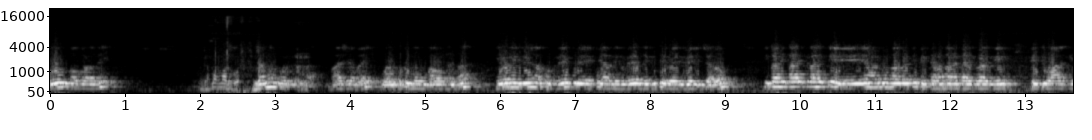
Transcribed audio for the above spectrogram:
ఎవరు బాబు వాళ్ళది? జన్మం కొడుకంట భాషాబాయ్ వాళ్ళ కుటుంబం బాగుందంట. ఇరవై ఐదు వేలు అప్పుడు రేపు ఐదు వేలు తగ్గితే ఇరవై ఐదు వేలు ఇచ్చారు. ఇట్లాంటి కార్యక్రమాలకి ఏమనుకున్నాం కాబట్టి మీ తెలంగాణ కార్యక్రమాలకి ప్రతి వాళ్ళకి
